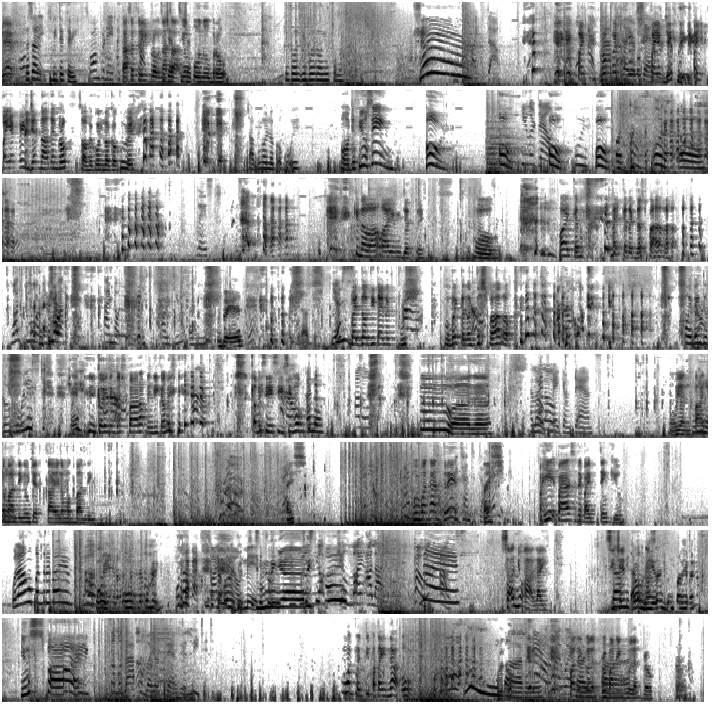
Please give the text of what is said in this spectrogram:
Left. Nasa BT3. Swarm grenade. I got Nasa the 3 spike. bro. Si Nasa Jet, si yung puno bro. Yung puno, yung puno, yung puno. Sure. Pay, bro, Last pay, player standing. payak, jet, pay, payak pa yung jet natin bro. Sabi ko lag ako eh. Sabi nga, lag ako eh. oh, diffusing! Hoy! Oh! Healer down. Oh! Uy. Oh! Oh. nice. Kinawawa yung jet eh. Oh. Bakit ka, bakit ka nag-dash para? Once more and last. I'm not tired. Are you? Ano yun? Ano ba yan? Grabe. Yes? Bakit daw di tayo nag-push? Bakit ka nag-dash para? Kami ba yung du- duelist? Ikaw yung nag-dash para, hindi kami. kami sinisisi mo. Ano? Hello. Wala. Hello. Let's make him dance. Oh yan, bakit ka banding yung jet? Tayo lang mag-banding. Nice. Uy, 100! Tend to die. Nice. Pahi, pass, revive, thank you. Wala akong pan-revive. Oh, oh, Spike down mid. ano nangyari? Kill my ally. Power Nice! Saan yung alay? Si Jet bro, nasa, ibang pala yung ano. Yung spike! Someone Last player standing. deleted. 120, patay na. Oh, to. Pare. Get out of my way. paano yung gulat, bro? Paano yung gulat, bro?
